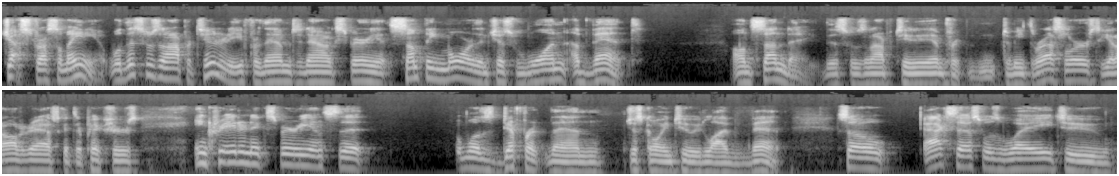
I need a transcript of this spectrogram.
just WrestleMania. Well, this was an opportunity for them to now experience something more than just one event on Sunday. This was an opportunity for to meet the wrestlers, to get autographs, get their pictures, and create an experience that was different than just going to a live event. So access was a way to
